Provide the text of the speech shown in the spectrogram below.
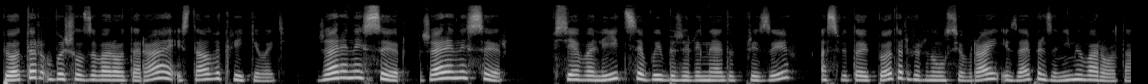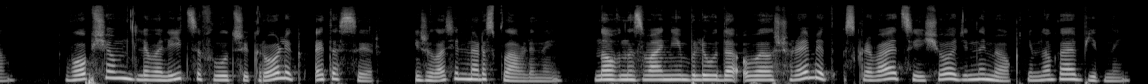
Петр вышел за ворота рая и стал выкрикивать «Жареный сыр! Жареный сыр!». Все валийцы выбежали на этот призыв, а святой Петр вернулся в рай и запер за ними ворота. В общем, для валийцев лучший кролик – это сыр, и желательно расплавленный. Но в названии блюда Welsh Rabbit скрывается еще один намек, немного обидный.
